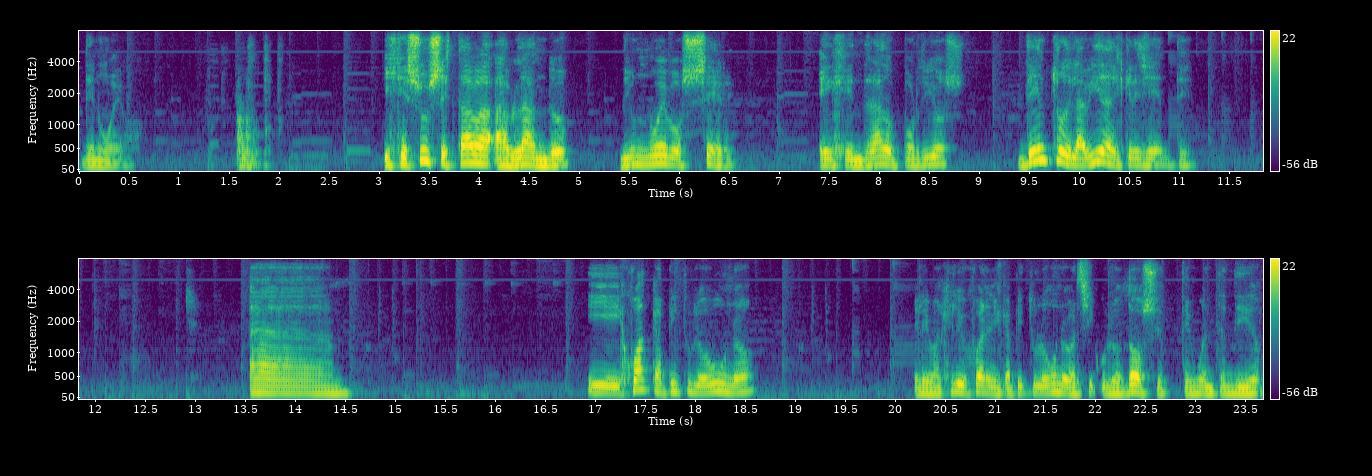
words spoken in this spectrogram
de nuevo. Y Jesús estaba hablando de un nuevo ser engendrado por Dios dentro de la vida del creyente. Ah, y Juan capítulo 1, el Evangelio de Juan en el capítulo 1, versículo 12, tengo entendido,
